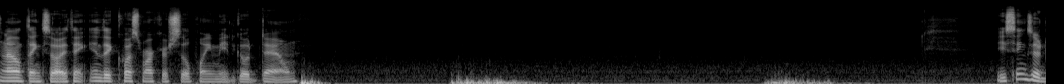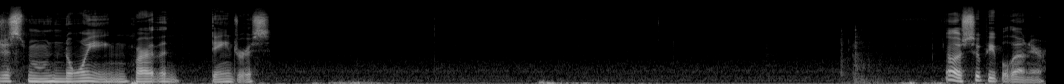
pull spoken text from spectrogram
I don't think so. I think the quest marker's still pointing me to go down. These things are just annoying rather than dangerous. Oh, there's two people down here.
